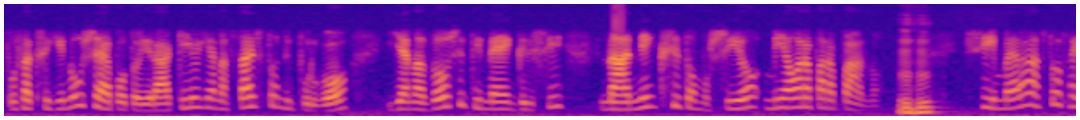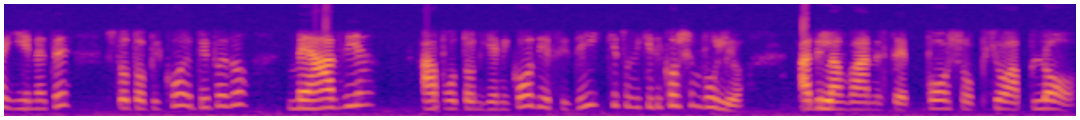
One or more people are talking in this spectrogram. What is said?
που θα ξεκινούσε από το Ηράκλειο για να φτάσει στον Υπουργό για να δώσει την έγκριση να ανοίξει το μουσείο μία ώρα Σήμερα αυτό θα γίνεται στο τοπικό επίπεδο με άδεια από τον Γενικό Διευθυντή και το Διοικητικό Συμβούλιο. Αντιλαμβάνεστε πόσο πιο απλό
